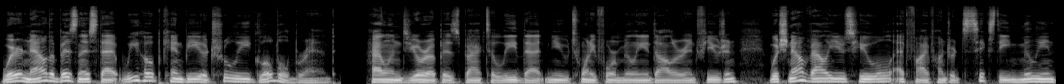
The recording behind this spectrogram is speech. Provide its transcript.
We're now the business that we hope can be a truly global brand. Highland Europe is back to lead that new $24 million infusion, which now values Huel at $560 million.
